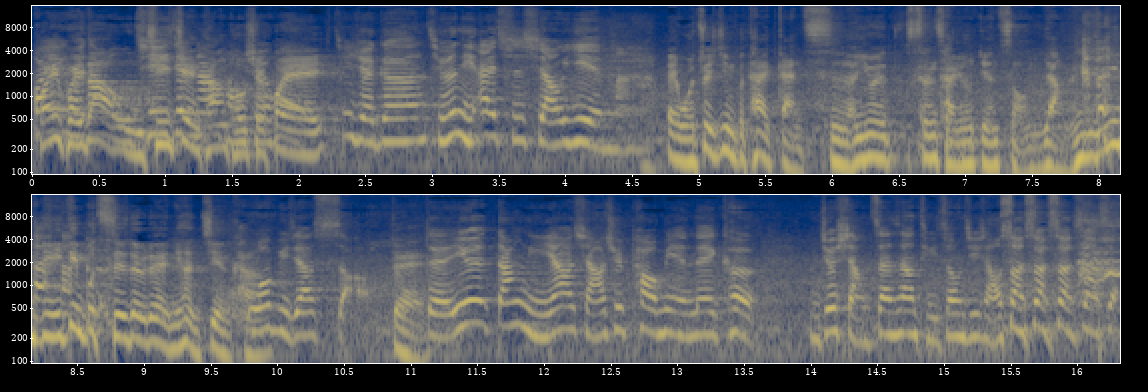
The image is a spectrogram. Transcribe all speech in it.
欢迎回到五期健康同学会，庆学哥，请问你爱吃宵夜吗？哎，我最近不太敢吃了，因为身材有点走样。你你你一定不吃，对不对？你很健康。我比较少。对对，因为当你要想要去泡面的那一刻，你就想站上体重机，想要算算算算算。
